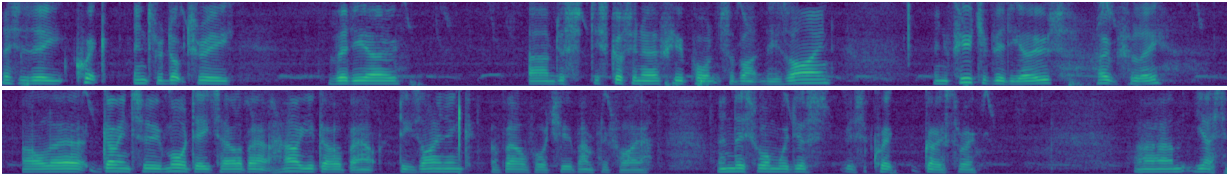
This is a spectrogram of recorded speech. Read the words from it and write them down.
This is a quick introductory video I'm just discussing a few points about design. In future videos hopefully I'll uh, go into more detail about how you go about designing a valve or tube amplifier. And this one we just it's a quick go through. Um, yes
